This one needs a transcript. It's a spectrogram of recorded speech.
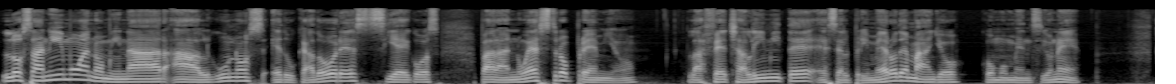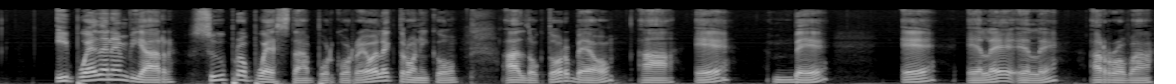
los animo a nominar a algunos educadores ciegos para nuestro premio. La fecha límite es el primero de mayo, como mencioné. Y pueden enviar su propuesta por correo electrónico al Dr. Bell a e b e l l arroba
